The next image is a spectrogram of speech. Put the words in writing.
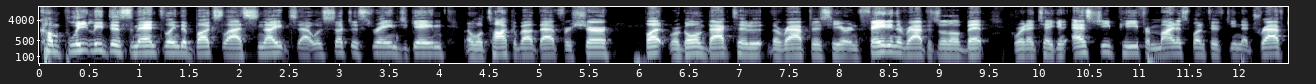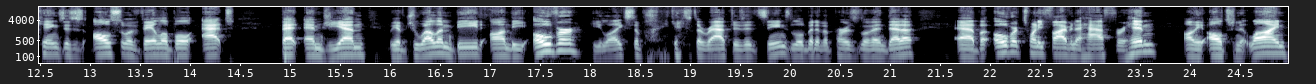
completely dismantling the Bucks last night, that was such a strange game, and we'll talk about that for sure. But we're going back to the Raptors here and fading the Raptors a little bit. We're going to take an SGP from minus 115 at DraftKings. This is also available at BetMGM. We have Joel Embiid on the over. He likes to play against the Raptors, it seems. A little bit of a personal vendetta, uh, but over 25 and a half for him on the alternate line.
